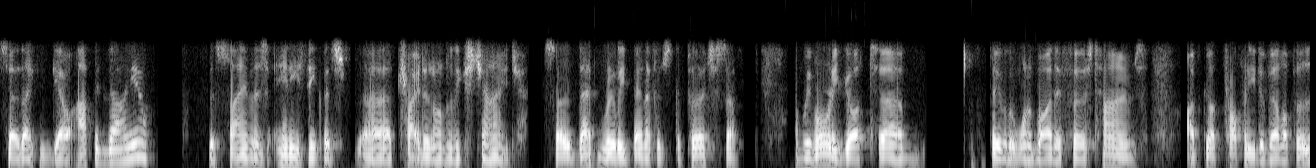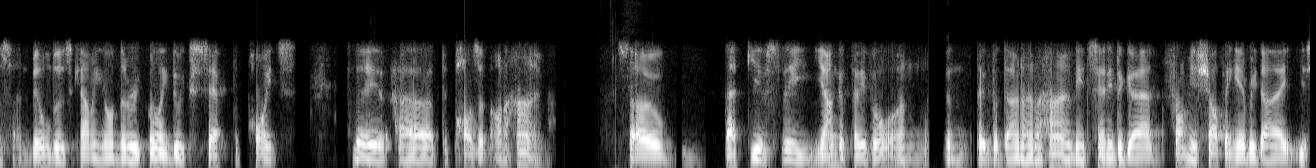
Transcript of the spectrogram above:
so they can go up in value, the same as anything that's uh, traded on an exchange. So that really benefits the purchaser and we've already got um, people that want to buy their first homes. I've got property developers and builders coming on that are willing to accept the points for their uh, deposit on a home. So that gives the younger people and, and people that don't own a home the incentive to go out from your shopping every day, you're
